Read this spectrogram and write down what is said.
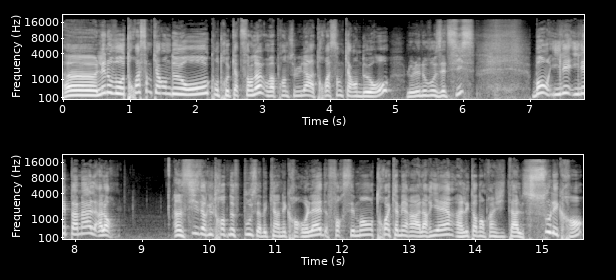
Euh, Lenovo 342 euros contre 409. On va prendre celui-là à 342 euros. Le Lenovo Z6. Bon, il est, pas mal. Alors, un 6,39 pouces avec un écran OLED, forcément, trois caméras à l'arrière, un lecteur d'empreinte digitale sous l'écran.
